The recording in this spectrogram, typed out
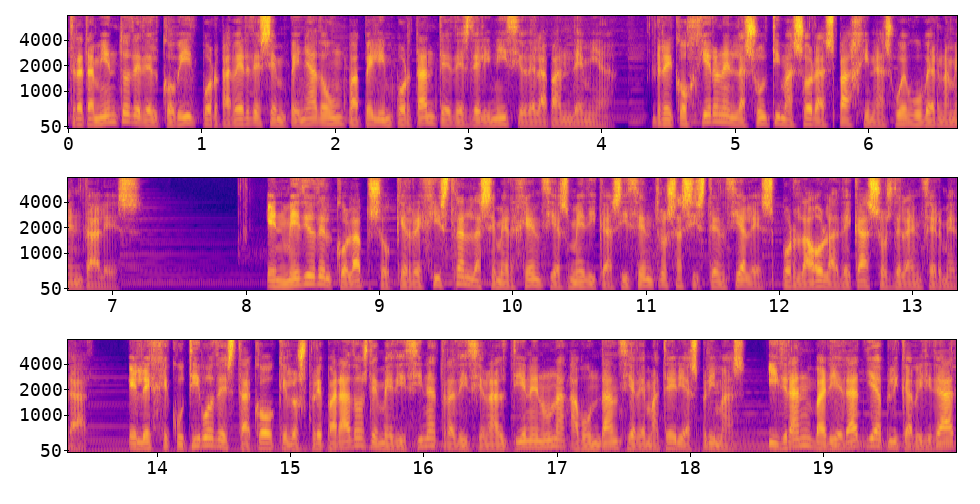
tratamiento de del COVID por haber desempeñado un papel importante desde el inicio de la pandemia. Recogieron en las últimas horas páginas web gubernamentales. En medio del colapso que registran las emergencias médicas y centros asistenciales por la ola de casos de la enfermedad, el Ejecutivo destacó que los preparados de medicina tradicional tienen una abundancia de materias primas y gran variedad y aplicabilidad,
